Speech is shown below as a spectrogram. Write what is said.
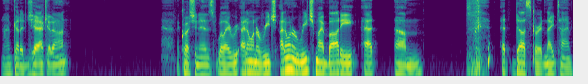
And I've got a jacket on. The question is, will I? I don't want to reach. I don't want to reach my body at um, at dusk or at nighttime.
